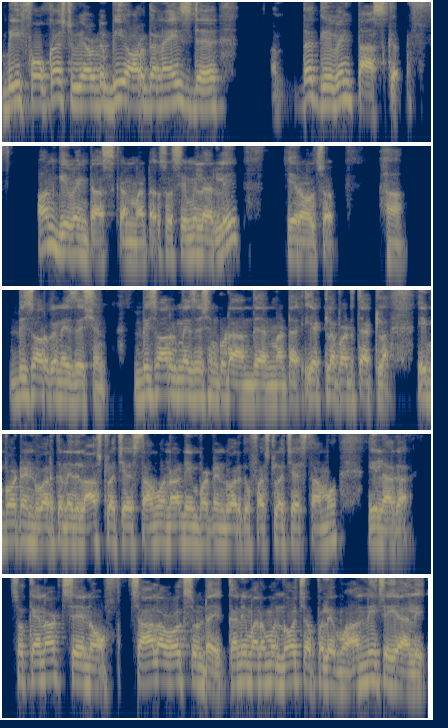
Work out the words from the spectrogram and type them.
be focused we have to be organized uh, the given task on giving task anamata so similarly here also huh. Disorganization disorganization కూడా అందే అనమాట ఎట్లా పడితే అట్లా. ఇంపార్టెంట్ వర్క్ అనేది లాస్ట్లో చేస్తాము నాట్ ఇంపార్టెంట్ వర్క్ ఫస్ట్లో చేస్తాము ఇలాగా. సో కెనాట్ సే నో చాలా వర్క్స్ ఉంటాయి కానీ మనము నో చెప్పలేము. అన్ని చేయాలి.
